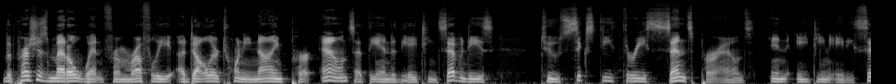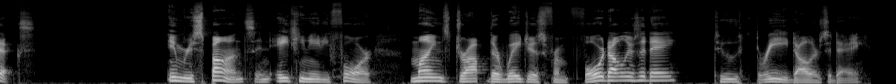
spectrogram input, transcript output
The precious metal went from roughly $1.29 per ounce at the end of the 1870s to 63 cents per ounce in 1886. In response, in 1884, mines dropped their wages from $4 a day to $3 a day.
